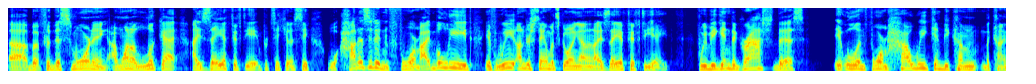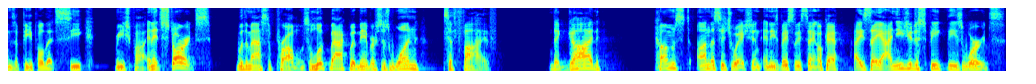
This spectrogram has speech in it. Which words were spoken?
Uh, but for this morning, I want to look at Isaiah 58 in particular and see well, how does it inform? I believe if we understand what's going on in Isaiah 58, if we begin to grasp this, it will inform how we can become the kinds of people that seek mishpat. And it starts with a massive problem. So look back with me at verses one to five. That God comes on the situation and he's basically saying, okay, Isaiah, I need you to speak these words.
